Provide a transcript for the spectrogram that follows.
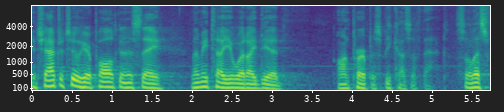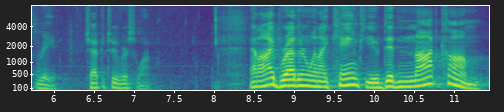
In chapter 2 here, Paul's going to say, Let me tell you what I did on purpose because of that. So let's read. Chapter 2, verse 1. And I, brethren, when I came to you, did not come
